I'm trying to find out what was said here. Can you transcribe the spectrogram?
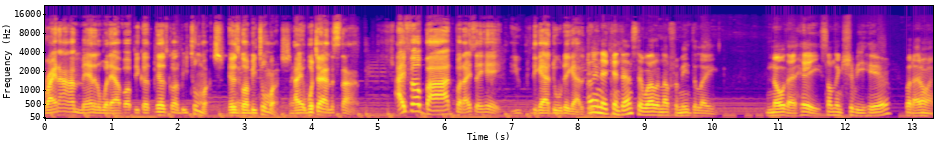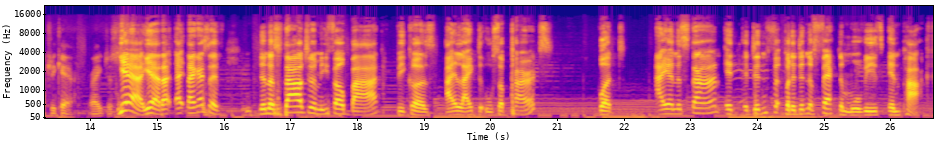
right arm men and whatever, because it was going to be too much. It was Yeah. going to be too much, Yeah. I, which I understand. I felt bad, but I say, hey, you they gotta do what they gotta do. I mean, they condensed it well enough for me to like know that hey, something should be here, but I don't actually care, right? Just Yeah, yeah. That, that- like I said, the nostalgia me felt bad because I like the Usopp pirates, but I understand it. It didn't, fit, but it didn't affect the movie's impact.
